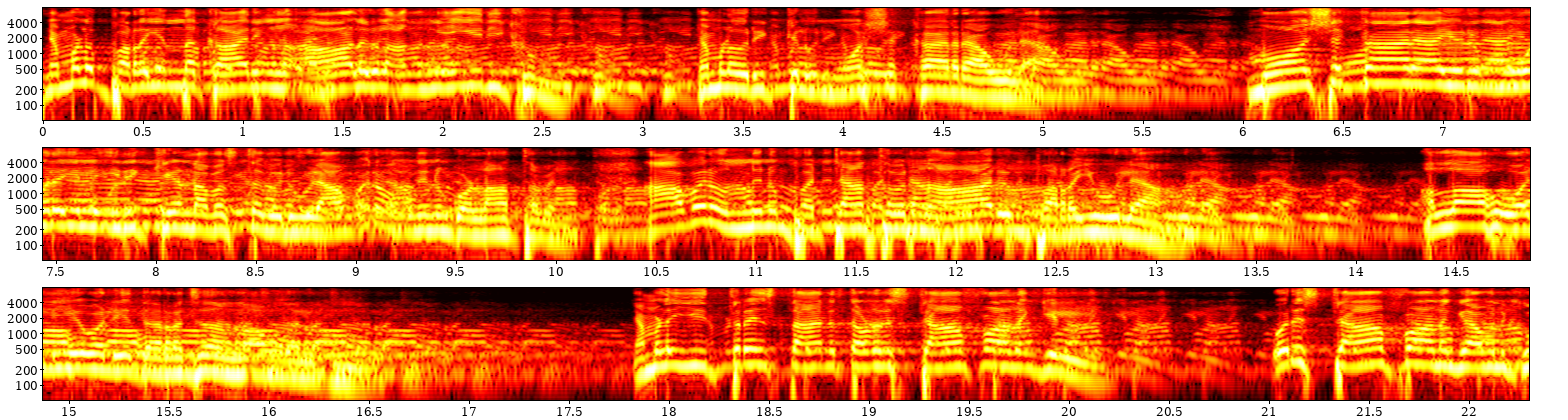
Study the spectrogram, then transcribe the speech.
നമ്മൾ പറയുന്ന കാര്യങ്ങൾ ആളുകൾ അംഗീകരിക്കും. നമ്മൾ ഒരിക്കലും മോശക്കാരാവൂല. മോശക്കാരായ ഒരു മൂലയിൽ ഇരിക്കേണ്ട അവസ്ഥ വരൂല. അവനൊന്നിനും കൊള്ളാത്തവൻ അവനൊന്നിനും പറ്റാത്തവൻ ആരും പറയൂല. അള്ളാഹു വലിയ വലിയ ദർജ അള്ളാഹു നൽകും. നമ്മൾ ഈ ഇത്രയും സ്ഥാനത്ത് അവിടെ ഒരു സ്റ്റാഫാണെങ്കിൽ ഒരു സ്റ്റാഫാണെങ്കിൽ അവനക്ക്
